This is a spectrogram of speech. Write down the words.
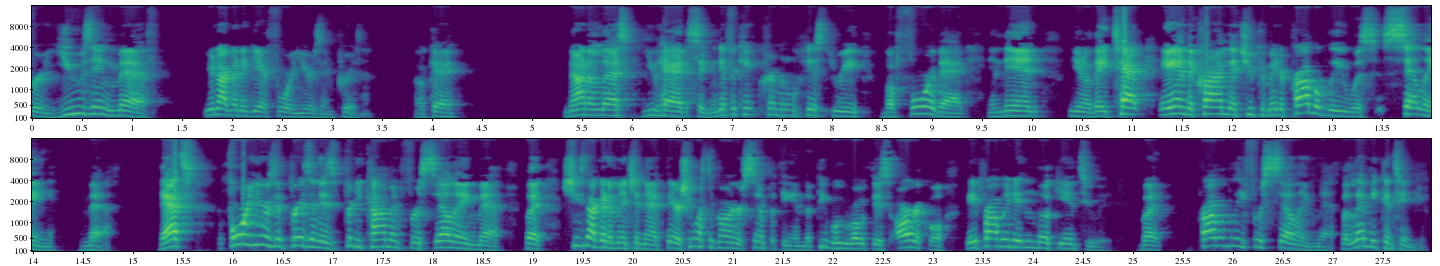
For using meth, you're not going to get four years in prison. Okay? Not unless you had significant criminal history before that. And then, you know, they tack, and the crime that you committed probably was selling meth. That's four years in prison is pretty common for selling meth. But she's not going to mention that there. She wants to garner sympathy. And the people who wrote this article, they probably didn't look into it but probably for selling meth. But let me continue.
